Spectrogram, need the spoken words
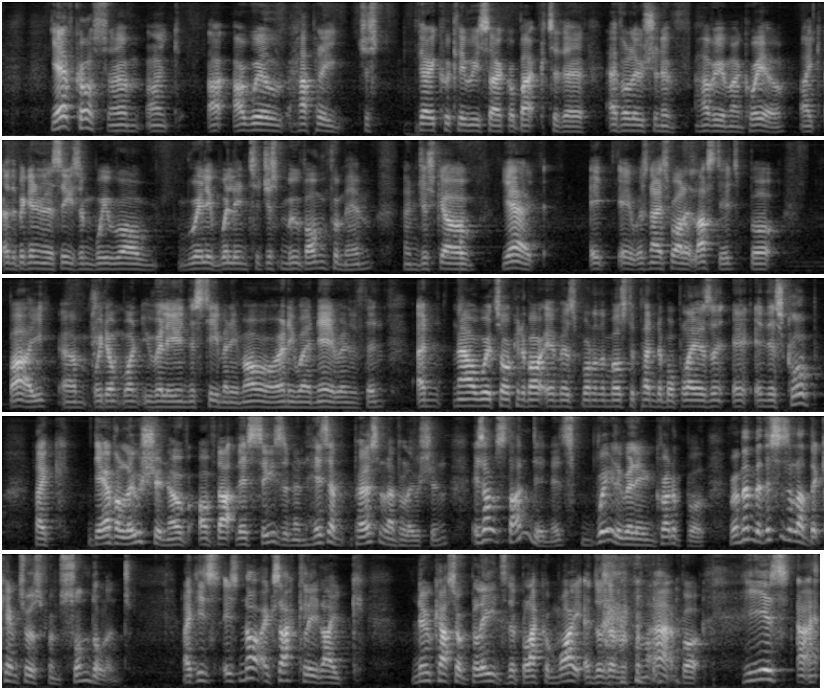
Yeah, of course. Um, like I, I will happily just very quickly recycle back to the evolution of Javier Manquillo. Like at the beginning of the season, we were all really willing to just move on from him and just go, yeah, it, it was nice while it lasted, but bye. Um, we don't want you really in this team anymore or anywhere near anything. And now we're talking about him as one of the most dependable players in, in this club. Like the evolution of, of that this season and his personal evolution is outstanding. It's really, really incredible. Remember, this is a lad that came to us from Sunderland. Like, he's, he's not exactly like Newcastle bleeds the black and white and does everything like that, but he is, uh,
